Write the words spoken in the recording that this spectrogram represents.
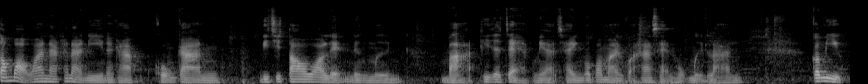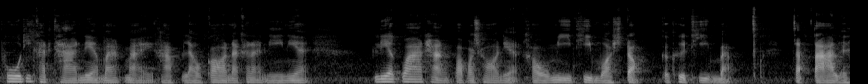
ต้องบอกว่าณขณะนี้นะครับ โครงการดิจิ t a ลวอลเล็ตหนึ่งหมื่นบาทที่จะแจกเนี่ยใช้งบประมาณกว่า 5 6 0 0 0 0 ล้าน ก็มีผู้ที่คัดค้านเนี่ยมากมายครับ แล้วก็ณขณะนี้เนี่ยเรียกว่าทางปปชเนี่ยเขามีทีม Watchdog ก็คือทีมแบบจับตาเลย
